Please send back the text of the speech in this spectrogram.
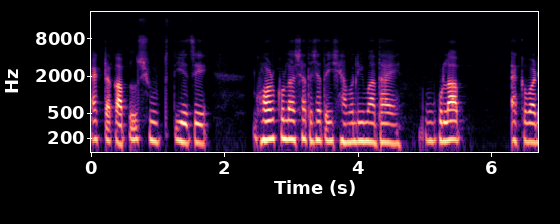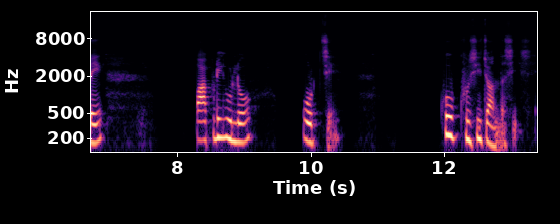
একটা কাপল শ্যুট দিয়েছে। ঘর খোলার সাথে সাথেই শ্যামলীর মাথায় গোলাপ একেবারে পাপড়িগুলো পড়ছে। খুব খুশি চন্দাশিস।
